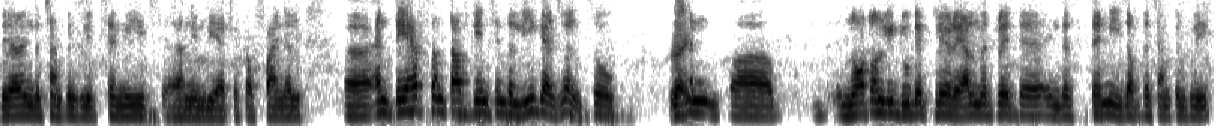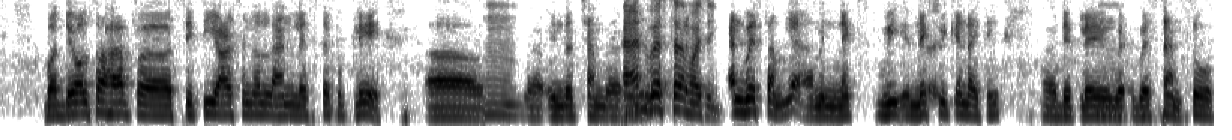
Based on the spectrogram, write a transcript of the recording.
they are in the Champions League semis and in the FA Cup final. Uh, and they have some tough games in the league as well. So, right. even uh, not only do they play Real Madrid uh, in the semis of the Champions League, but they also have uh, City, Arsenal, and Leicester to play mm. in the chamber. And in, West Ham, I think. And West Ham, yeah. I mean, next week, next right. weekend, I think they play mm. West Ham. So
